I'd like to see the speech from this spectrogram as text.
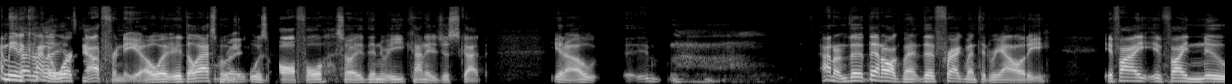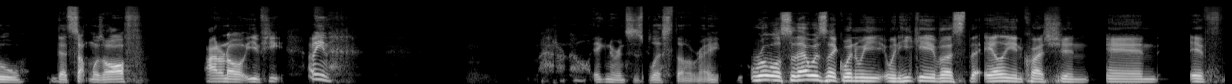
I mean, it Kinda kind of like- worked out for Neo. Uh, The last movie Right. was awful, so then he kind of just got, you know, uh, I don't know that augment the fragmented reality. If I if I knew that something was off, I don't know if you. I mean, I don't know. Ignorance is bliss, though, right? Well, so that was like when we when he gave us the alien question, and if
